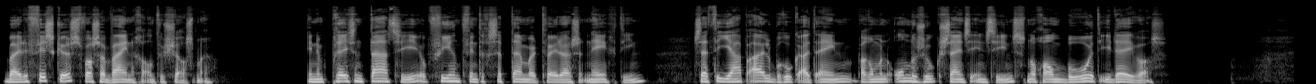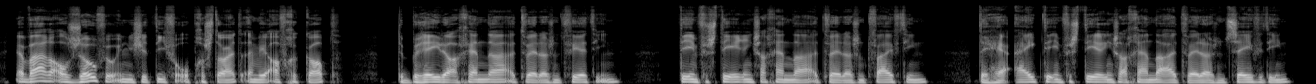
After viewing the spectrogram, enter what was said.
Bij de fiscus was er weinig enthousiasme. In een presentatie op 24 september 2019 zette Jaap Uilenbroek uiteen waarom een onderzoek zijns inziens nogal een beroerd idee was. Er waren al zoveel initiatieven opgestart en weer afgekapt. De brede agenda uit 2014, de investeringsagenda uit 2015, de herijkte investeringsagenda uit 2017,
